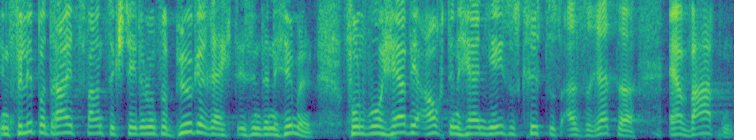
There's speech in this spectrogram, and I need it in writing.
In Philippa 3,20 steht, in unser Bürgerrecht ist in den Himmeln, von woher wir auch den Herrn Jesus Christus als Retter erwarten.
